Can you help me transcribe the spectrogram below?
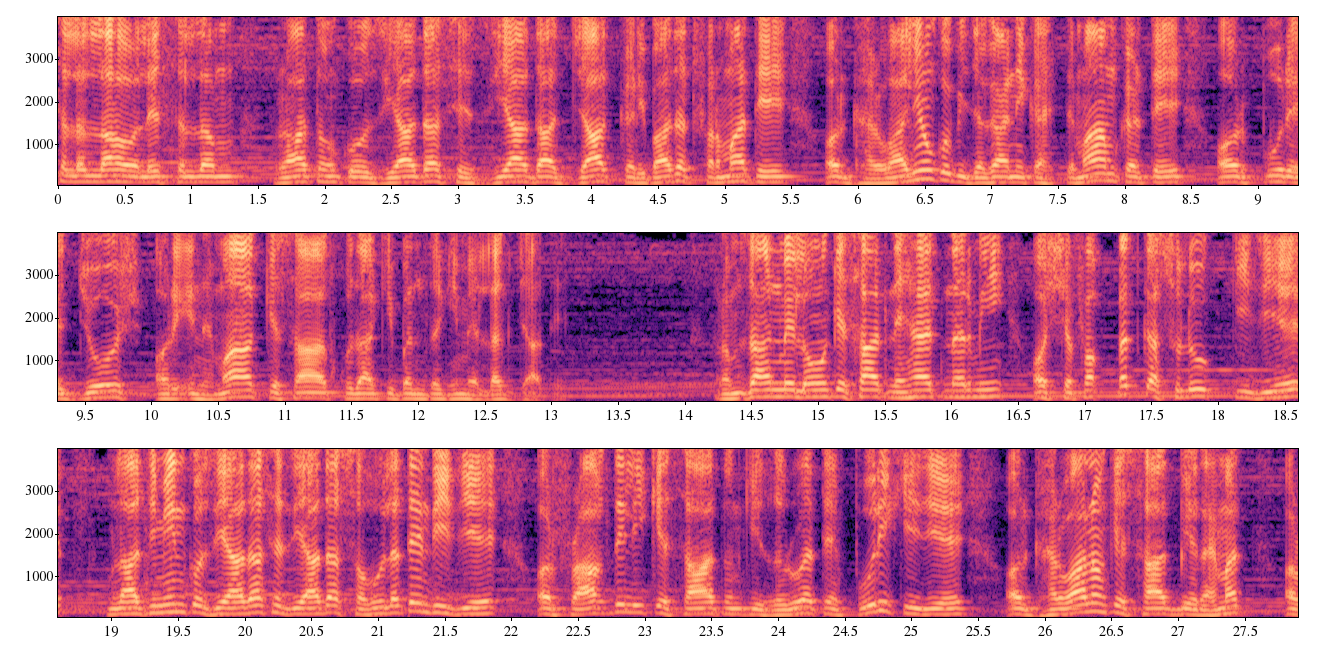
صلی اللہ علیہ وسلم راتوں کو زیادہ سے زیادہ جاگ کر عبادت فرماتے اور گھر والیوں کو بھی جگانے کا اہتمام کرتے اور پورے جوش اور انہماق کے ساتھ خدا کی بندگی میں لگ جاتے۔ رمضان میں لوگوں کے ساتھ نہایت نرمی اور شفقت کا سلوک کیجیے، ملازمین کو زیادہ سے زیادہ سہولتیں دیجیے اور فراغ دلی کے ساتھ ان کی ضرورتیں پوری کیجیے اور گھر والوں کے ساتھ بھی رحمت اور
